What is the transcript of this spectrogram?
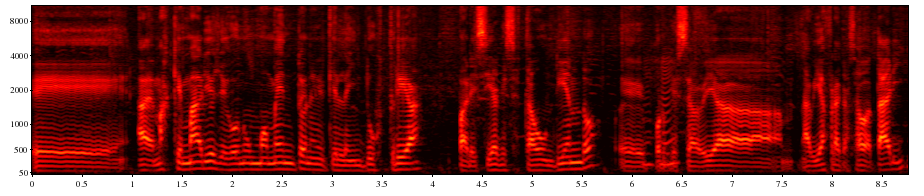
Eh, además que Mario llegó en un momento en el que la industria parecía que se estaba hundiendo eh, porque se había, había fracasado Atari.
